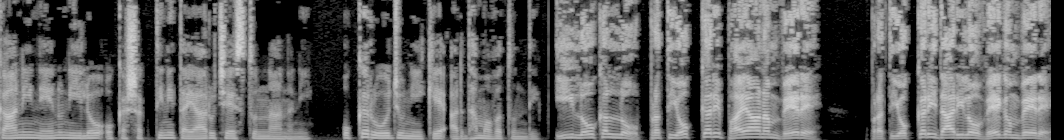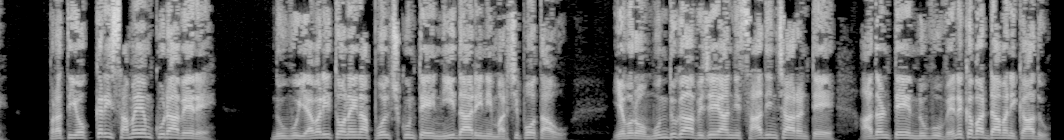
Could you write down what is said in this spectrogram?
కాని నేను నీలో ఒక శక్తిని తయారు చేస్తున్నానని ఒక్కరోజు నీకే అర్థమవుతుంది ఈ లోకల్లో ప్రతి ఒక్కరి ప్రయాణం వేరే ప్రతి ఒక్కరి దారిలో వేగం వేరే ప్రతి ఒక్కరి సమయం కూడా వేరే. నువ్వు ఎవరితోనైనా పోల్చుకుంటే నీ దారిని మర్చిపోతావు. ఎవరో ముందుగా విజయాన్ని సాధించారంటే అదంటే నువ్వు వెనుకబడ్డావని కాదు.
